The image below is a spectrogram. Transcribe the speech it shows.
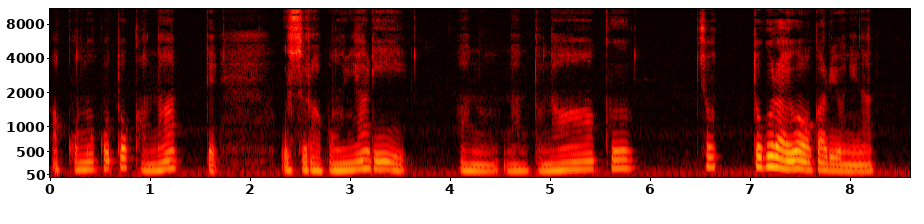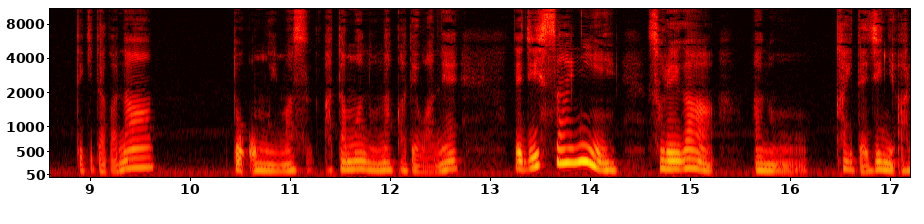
あこのことかなってうすらぼんやりあのなんとなくちょっとぐらいは分かるようになってきたかなと思います頭の中ではね。で実際にそれがあの書いた字に現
